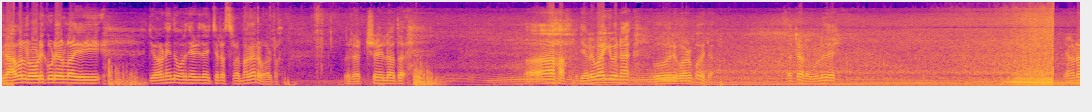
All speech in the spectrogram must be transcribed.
ഗ്രാവൽ റോഡിൽ കൂടെയുള്ള ഈ ജേണി എന്ന് പറഞ്ഞു കഴിഞ്ഞാൽ ഇച്ചിരി ശ്രമകരമാണ് കേട്ടോ രക്ഷയില്ലാത്ത ആഹാ ജെറിബായിക്ക് പിന്നെ ഒരു കുഴപ്പമില്ല. സെറ്റാണ് പുള്ളി ഞങ്ങളുടെ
